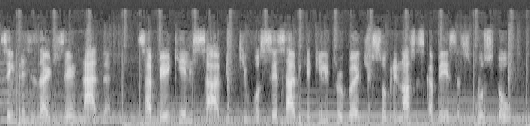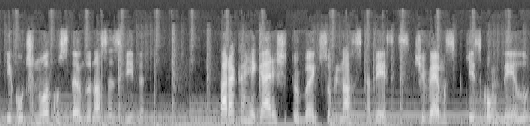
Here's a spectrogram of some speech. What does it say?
sem precisar dizer nada, saber que ele sabe, que você sabe que aquele turbante sobre nossas cabeças custou e continua custando nossas vidas. Para carregar este turbante sobre nossas cabeças, tivemos que escondê-lo,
